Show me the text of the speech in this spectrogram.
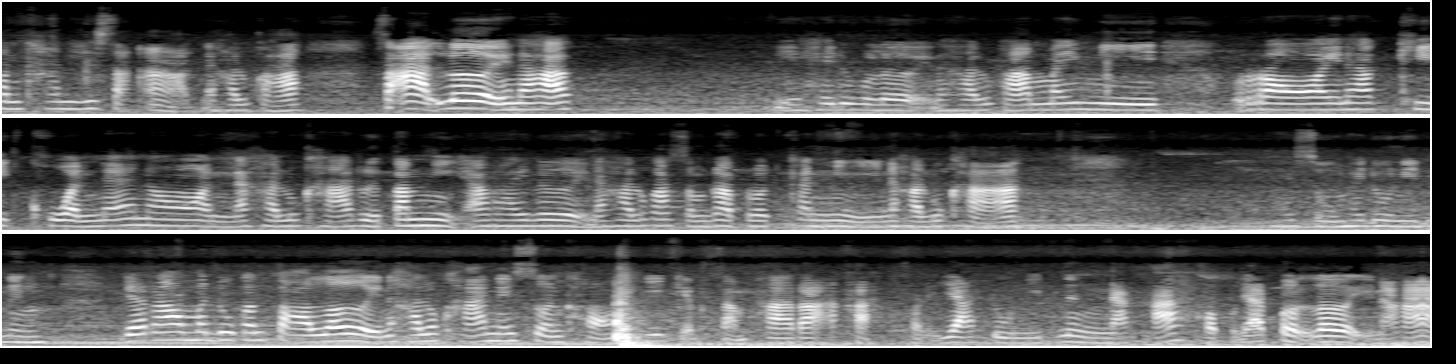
ค่อนข้างที่สะอาดนะคะ ลูกค้าสะอาดเลยนะคะ นี่ให้ดูเลยนะคะ ลูกค้าไม่มีรอยนะคะ ขีดข่วนแน่นอนนะคะ ลูกค้าหรือตำหนิอะไรเลยนะคะ ลูกค้าสำหรับรถคันนี้นะคะ ลูกค้าให้ซูมให้ดูนิดนึง เดี๋ยวเรามาดูกันต่อเลยนะคะ ลูกค้าในส่วนของที่เก็บสัมภาระค่ะขออนุญาตดูนิดนึงนะคะ ขออนุญาตเปิดเลยนะคะ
